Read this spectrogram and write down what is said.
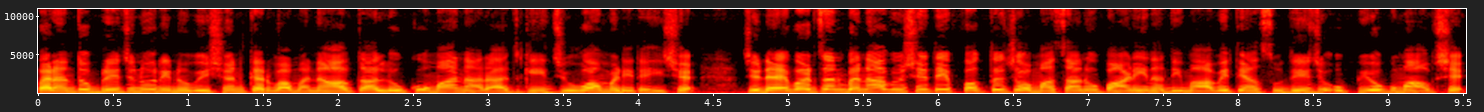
પરંતુ બ્રિજનું રિનોવેશન કરવામાં ન આવતા લોકોમાં નારાજગી જોવા મળી રહી છે. જે ડાયવર્ઝન બનાવ્યું છે તે ફક્ત ચોમાસાનું પાણી નદીમાં આવે ત્યાં સુધી જ ઉપયોગમાં આવશે.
